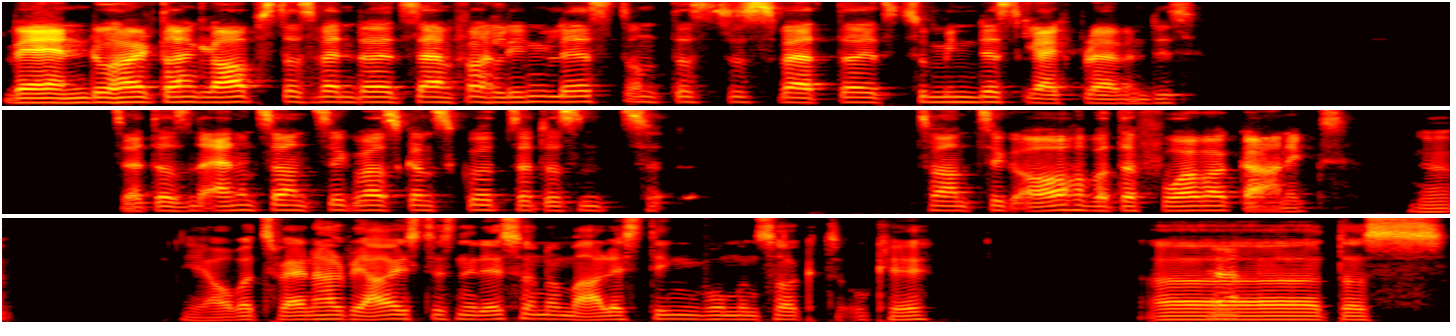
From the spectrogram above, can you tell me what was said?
Wenn du halt dran glaubst, dass wenn du jetzt einfach liegen lässt und dass das weiter jetzt zumindest gleichbleibend ist. 2021 war es ganz gut, 2020 auch, aber davor war gar nichts. Ja. Ja, aber zweieinhalb Jahre ist das nicht eh so ein normales Ding, wo man sagt, okay, äh, ja. dass,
